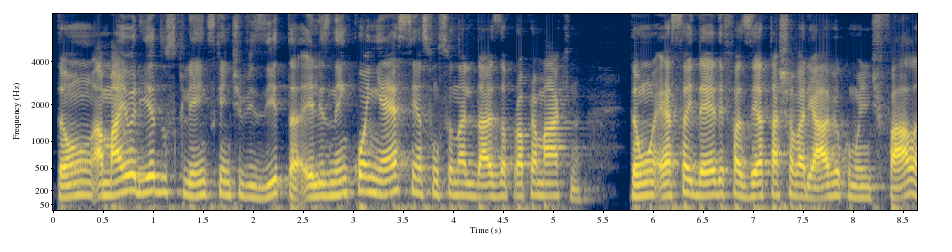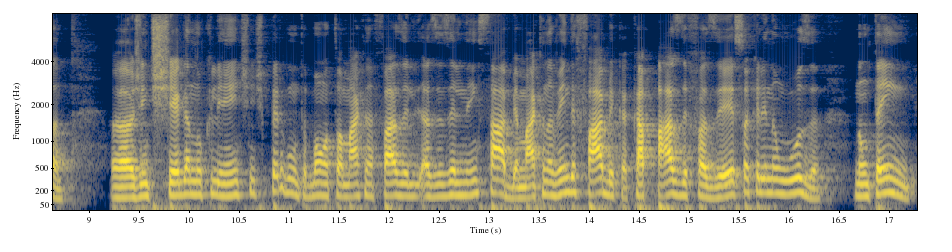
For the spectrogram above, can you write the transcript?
Então, a maioria dos clientes que a gente visita, eles nem conhecem as funcionalidades da própria máquina. Então, essa ideia de fazer a taxa variável, como a gente fala, ah, a gente chega no cliente e a gente pergunta, bom, a tua máquina faz, ele, às vezes ele nem sabe, a máquina vem de fábrica, capaz de fazer, só que ele não usa, não tem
